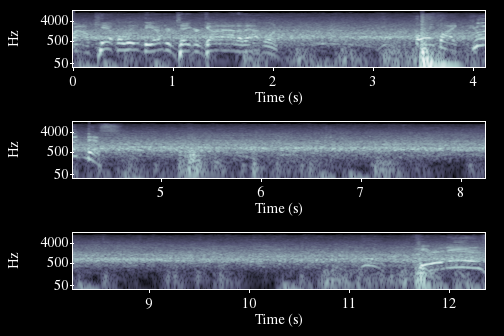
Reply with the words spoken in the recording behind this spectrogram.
Wow, can't believe The Undertaker got out of that one. Oh, my goodness! Here it is.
